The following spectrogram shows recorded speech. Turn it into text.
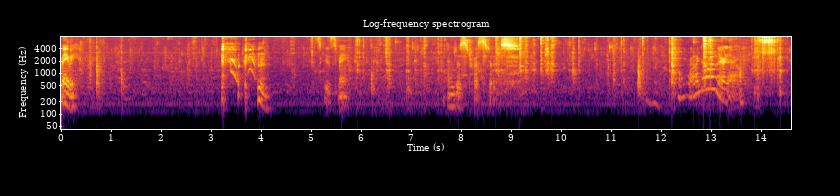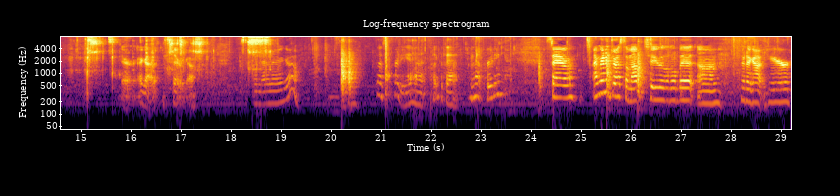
Maybe. Excuse me. And just twist it. I want to go in there now. There, I got it. There we go. And then there we go. That's pretty, isn't it? Look at that. Isn't that pretty? So, I'm going to dress them up too a little bit. Um, what I got here,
